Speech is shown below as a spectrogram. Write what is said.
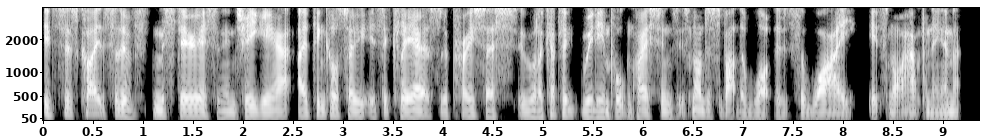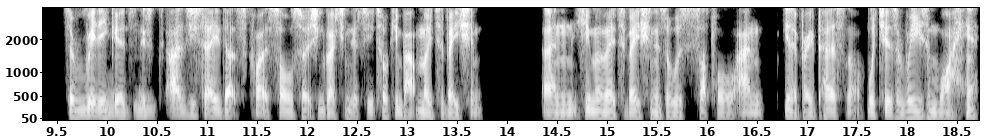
it's just quite sort of mysterious and intriguing. I, I, think also it's a clear sort of process. Well, a couple of really important questions. It's not just about the what; it's the why it's not happening, and it's a really good. Mm-hmm. as you say, that's quite a soul searching question because you're talking about motivation, and human motivation is always subtle and you know very personal, which is a reason why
